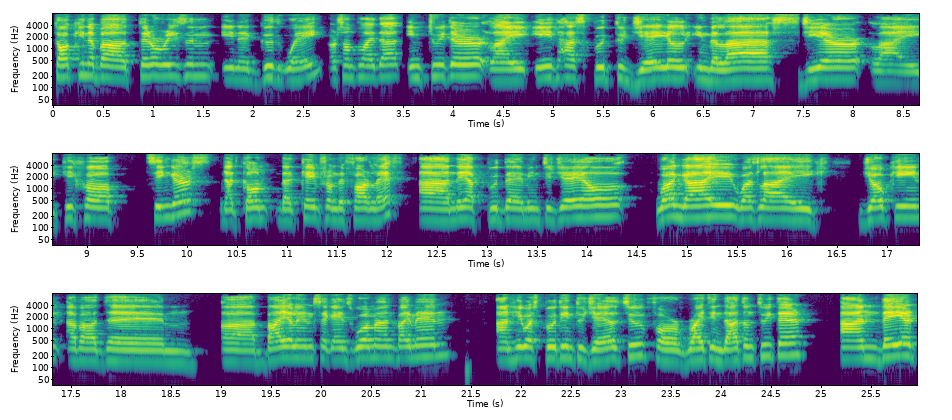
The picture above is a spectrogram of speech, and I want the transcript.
talking about terrorism in a good way or something like that. In Twitter, like it has put to jail in the last year, like hip hop singers that come that came from the far left, and they have put them into jail. One guy was like joking about the um, uh, violence against women by men, and he was put into jail too for writing that on Twitter. And they are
